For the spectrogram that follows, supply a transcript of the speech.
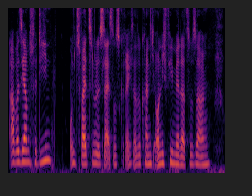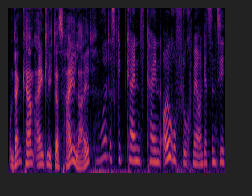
Aber sie haben es verdient und 2 zu 0 ist leistungsgerecht, also kann ich auch nicht viel mehr dazu sagen. Und dann kam eigentlich das Highlight. Nur, das gibt keinen kein Eurofluch mehr. Und jetzt sind sie,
